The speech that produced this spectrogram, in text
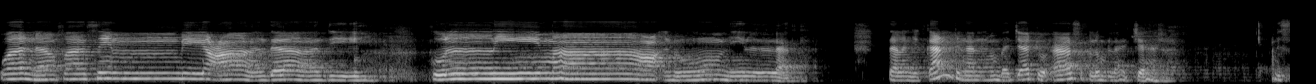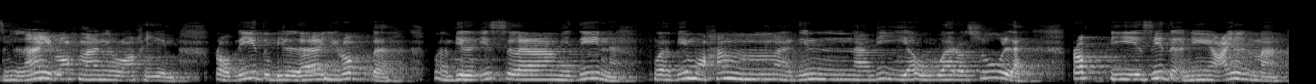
ونفس بعدد كل معلوم لك Kita lanjutkan dengan membaca doa sebelum belajar. Bismillahirrahmanirrahim. Raditu billahi rabbah wa bil islami dinah wa bi Muhammadin nabiyya wa rasulah. Rabbi zidni ilma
